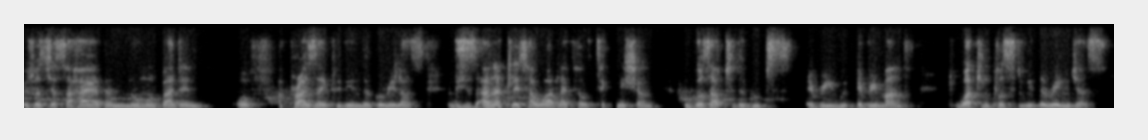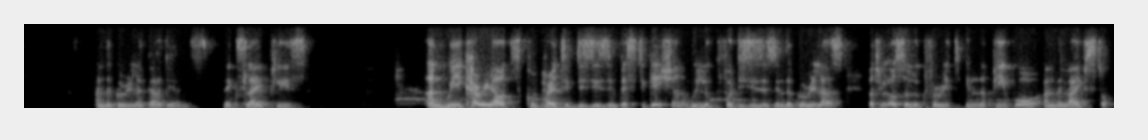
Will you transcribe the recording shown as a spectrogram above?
It was just a higher than normal burden of a parasite within the gorillas. And this is Anna Kletter, wildlife health technician, who goes out to the groups every, every month, working closely with the rangers and the gorilla guardians. Next slide, please. And we carry out comparative disease investigation. We look for diseases in the gorillas, but we also look for it in the people and the livestock.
